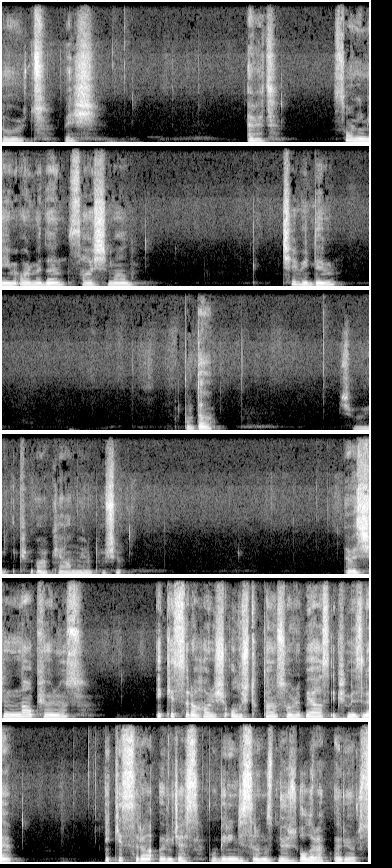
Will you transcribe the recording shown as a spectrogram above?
4 5 Evet. Son ilmeğimi örmeden sağ şişimi aldım çevirdim. Burada Şöyle ipimi arkaya almayı unutmuşum. Evet şimdi ne yapıyoruz? İki sıra haroşa oluştuktan sonra beyaz ipimizle iki sıra öreceğiz. Bu birinci sıramız düz olarak örüyoruz.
